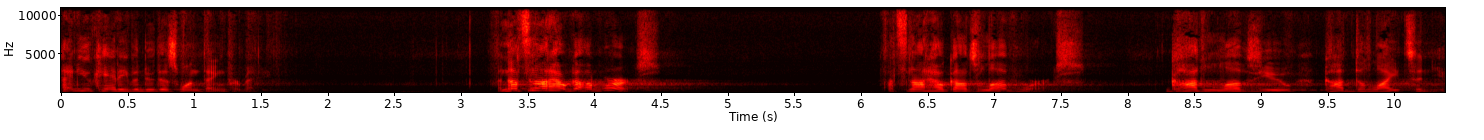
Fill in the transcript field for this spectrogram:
and you can't even do this one thing for me. And that's not how God works. That's not how God's love works. God loves you, God delights in you.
